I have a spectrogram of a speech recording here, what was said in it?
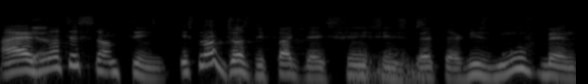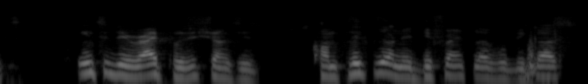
I have Yeah. noticed something. It's not just the fact that his finishing is better. His movement into the right positions is completely on a different level because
